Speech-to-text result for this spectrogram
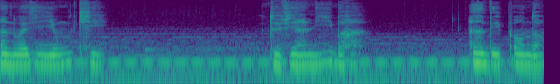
un oisillon qui devient libre, indépendant.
